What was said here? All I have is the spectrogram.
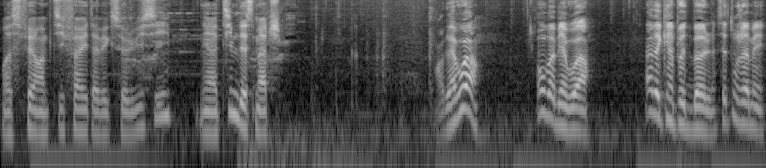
on va se faire un petit fight avec celui-ci et un team deathmatch. On va bien voir. On va bien voir. Avec un peu de bol, sait-on jamais.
